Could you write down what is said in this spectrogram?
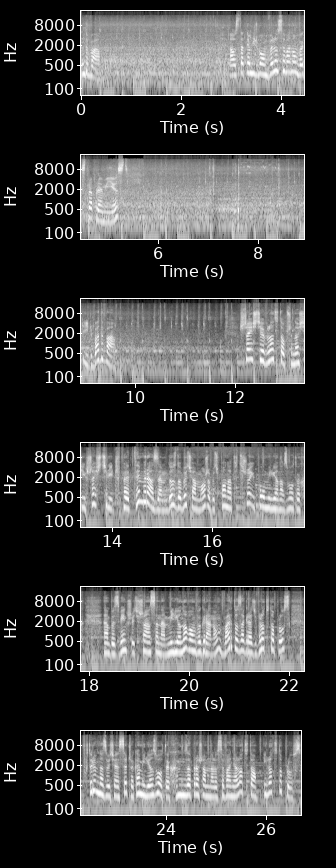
2 A ostatnią liczbą wylosowaną w ekstra premii jest? Liczba 2. Szczęście w lotto przynosi 6 liczb. Tym razem do zdobycia może być ponad 3,5 miliona złotych. Aby zwiększyć szansę na milionową wygraną, warto zagrać w Lotto Plus, w którym na zwycięzcę czeka milion złotych. Zapraszam na losowania Lotto i Lotto Plus.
